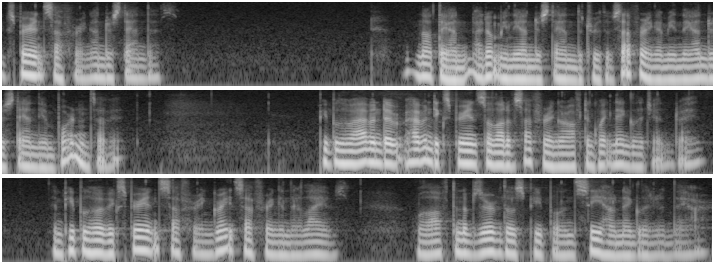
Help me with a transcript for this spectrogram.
experienced suffering, understand this. Not they, I don't mean they understand the truth of suffering. I mean they understand the importance of it. People who haven't uh, haven't experienced a lot of suffering are often quite negligent, right? And people who have experienced suffering, great suffering in their lives, will often observe those people and see how negligent they are.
